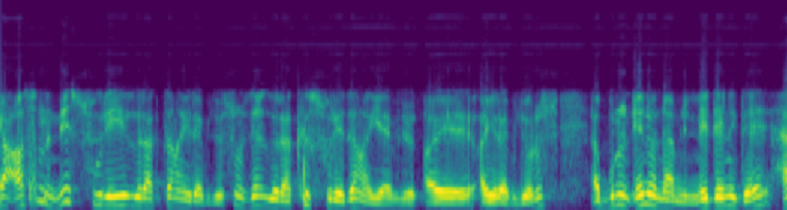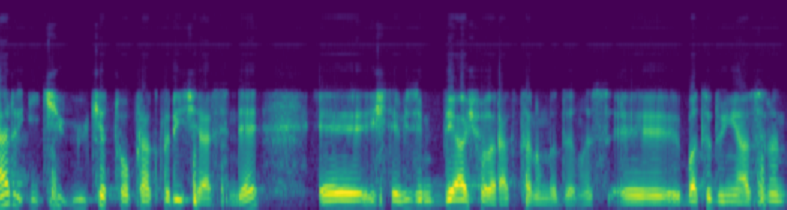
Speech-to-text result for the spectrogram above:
Ya aslında ne Suriye'yi Irak'tan ayırabiliyorsunuz ne Irak'ı Suriye'den ayırabiliyoruz. Bunun en önemli nedeni de her iki ülke toprakları içerisinde e, işte bizim DAEŞ olarak tanımladığımız e, Batı dünyasının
